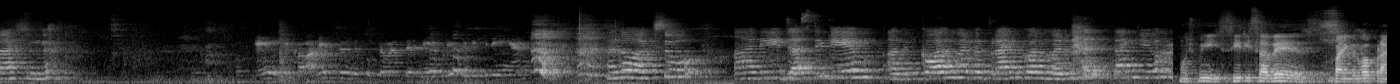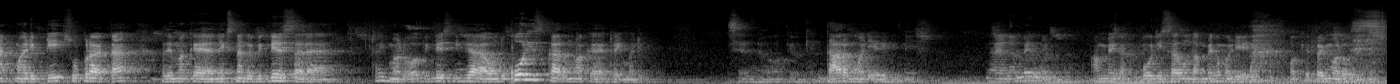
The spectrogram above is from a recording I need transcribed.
லேக்குங்க ஹலோ அக்ஷு. ಮಾಡಿ ಜಸ್ಟ್ ಗೇಮ್ ಅದು ಕಾಲ್ ಮಾಡಿದೆ ಪ್ರ್ಯಾಂಕ್ ಕಾಲ್ ಮಾಡಿದೆ. ಥ್ಯಾಂಕ್ ಯು ಮೋಶ್ಮಿ ಸೀರೀಸಾಗೇ ಭಯಂಕರವಾಗಿ ಪ್ರ್ಯಾಂಕ್ ಮಾಡಿಬಿಟ್ಟು. ಸೂಪರ್ ಆಟ. ಅದೇ ಮಕ್ಕೆ ನೆಕ್ಸ್ಟ್ ನಂಗೆ ವಿಘ್ನೇಶ್ ಸರ್ ಟ್ರೈ ಮಾಡುವ. ವಿಘ್ನೇಶ್ ನಿಂಗೆ ಒಂದು ಪೊಲೀಸ್ ಕಾರ್ ಮಕ್ಕೆ ಟ್ರೈ ಮಾಡಿ. ಸರಿ ಓಕೆ ಓಕೆ ದಾರಾಗ ಮಾಡಿಯಾರಿ ವಿಘ್ನೇಶ್ ನಾನು ಅಮ್ಮೆಗೆ ಮಾಡಿದ ಅಮ್ಮೆಗ? ಪೊಲೀಸ ಒಂದು ಅಮ್ಮೆಗೆ ಮಾಡಿಯಾರಿ. ಓಕೆ ಟ್ರೈ ಮಾಡುವ ವಿಘ್ನೇಶ್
